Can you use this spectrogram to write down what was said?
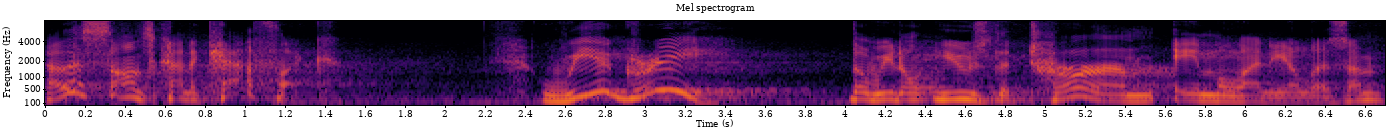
Now, this sounds kind of Catholic. We agree, though we don't use the term amillennialism.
